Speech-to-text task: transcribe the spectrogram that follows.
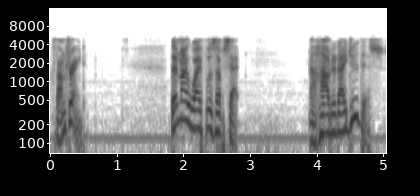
because I'm trained, that my wife was upset. Now, how did I do this?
